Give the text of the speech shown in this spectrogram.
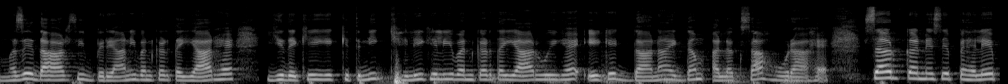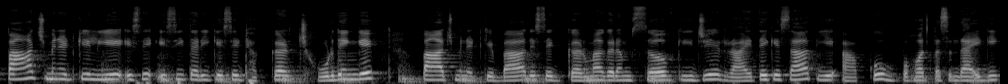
मज़ेदार सी बिरयानी बनकर तैयार है। ये देखिए, ये कितनी खिली खिली बनकर तैयार हुई है। एक एक दाना एकदम अलग सा हो रहा है। सर्व करने से पहले पाँच मिनट के लिए इसे इसी तरीके से ढककर छोड़ देंगे। पाँच मिनट के बाद इसे गर्मा गर्म सर्व कीजिए रायते के साथ। ये आपको बहुत पसंद आएगी।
